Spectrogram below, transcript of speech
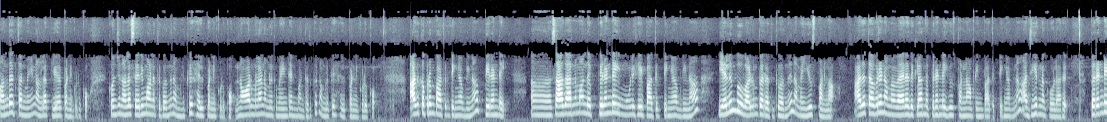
மந்தத்தன்மையும் நல்லா கிளியர் பண்ணி கொடுக்கும். கொஞ்சம் நல்லா செரிமானத்துக்கு வந்து நம்மளுக்கு ஹெல்ப் பண்ணி கொடுக்கும். நார்மலாக நம்மளுக்கு மெயின்டைன் பண்ணுறதுக்கு நம்மளுக்கு ஹெல்ப் பண்ணி கொடுக்கும். அதுக்கப்புறம் பார்த்துக்கிட்டிங்க அப்படின்னா பிரண்டை. சாதாரணமாக அந்த பிரண்டை மூலிகை பார்த்துக்கிட்டிங்க அப்படின்னா எலும்பு வலும் பெறதுக்கு வந்து நம்ம யூஸ் பண்ணலாம். அதை தவிர நம்ம வேறு எதுக்கெலாம் அந்த பிரண்டை யூஸ் பண்ணலாம் அப்படின்னு பார்த்துக்கிட்டிங்க அப்படின்னா அஜீரண கோளாறு. பிரண்டை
